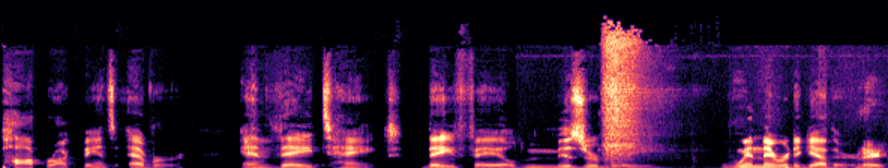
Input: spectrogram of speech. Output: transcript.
pop rock bands ever and they tanked. They failed miserably when they were together. Right.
